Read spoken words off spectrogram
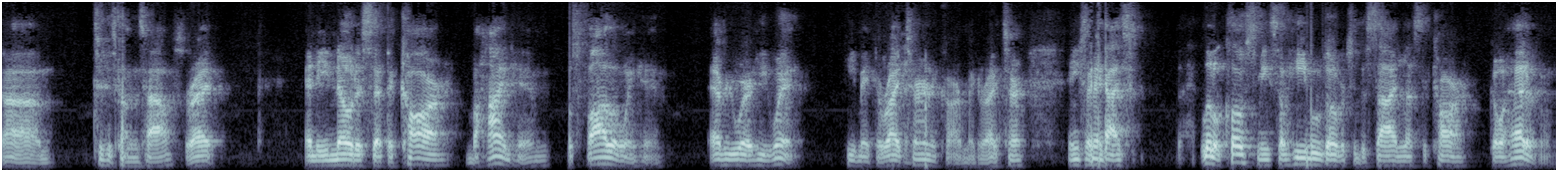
um, to his cousin's house, right? And he noticed that the car behind him was following him everywhere he went. He'd make a right turn, the car make a right turn. And he said, hey, guys, a little close to me. So he moved over to the side and lets the car go ahead of him.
